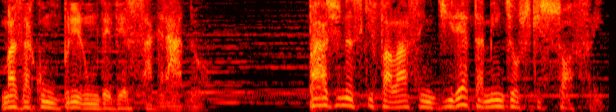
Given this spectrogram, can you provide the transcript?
mas a cumprir um dever sagrado. Páginas que falassem diretamente aos que sofrem.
